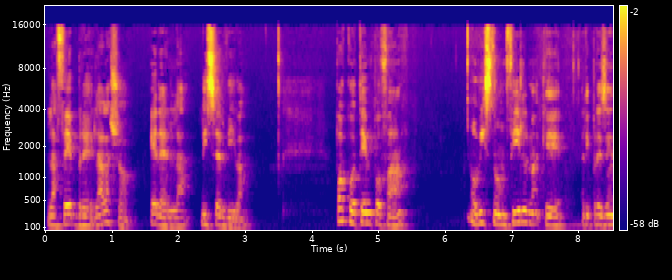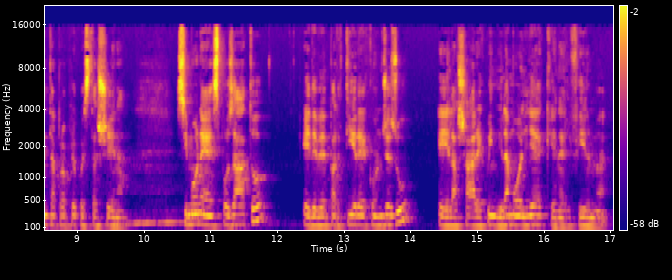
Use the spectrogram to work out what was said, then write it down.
La febbre la lasciò ed ella li serviva. Poco tempo fa ho visto un film che ripresenta proprio questa scena. Simone è sposato e deve partire con Gesù e lasciare quindi la moglie, che nel film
